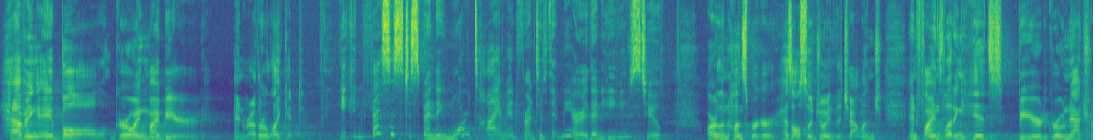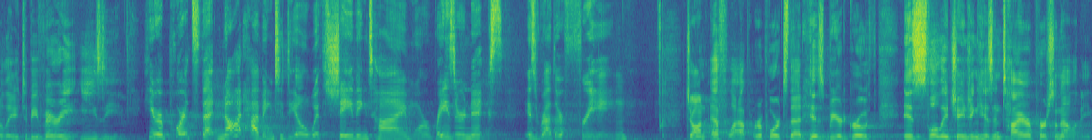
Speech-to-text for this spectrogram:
having a ball growing my beard and rather like it. He confesses to spending more time in front of the mirror than he used to. Arlen Hunsberger has also joined the challenge and finds letting his beard grow naturally to be very easy. He reports that not having to deal with shaving time or razor nicks is rather freeing. John F. Lapp reports that his beard growth is slowly changing his entire personality.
